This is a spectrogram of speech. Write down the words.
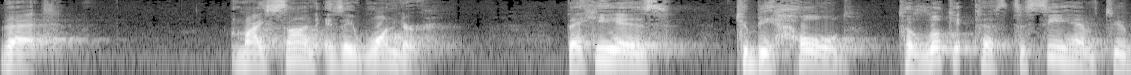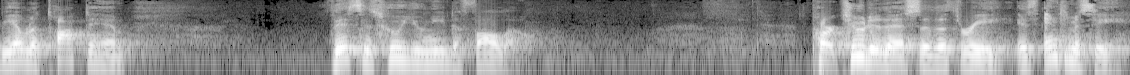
that my son is a wonder, that he is to behold, to look at, to, to see him, to be able to talk to him. This is who you need to follow. Part two to this of the three is intimacy.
